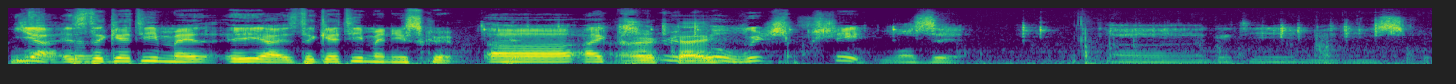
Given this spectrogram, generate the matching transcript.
Yeah, it's the Getty. Ma- yeah, it's the Getty manuscript. Uh, I can't Okay. remember which plate was it. Uh, Getty manuscript.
